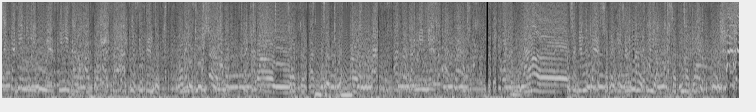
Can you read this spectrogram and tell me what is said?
Se cadiamo noi due è finita la acqua, acqua, acqua sta attento! Lorenzo di sciamo! Cercate! Sotto, acqua! torni indietro, acqua! No! Ci abbiamo perso perché se arriva qui ammazza prima porta!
